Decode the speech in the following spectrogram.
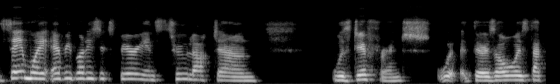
the same way everybody's experience through lockdown was different. There's always that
